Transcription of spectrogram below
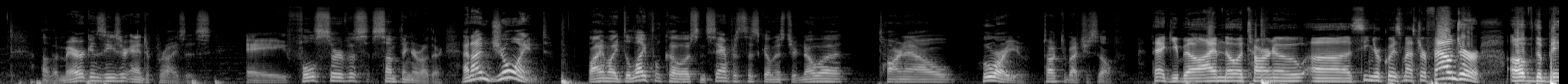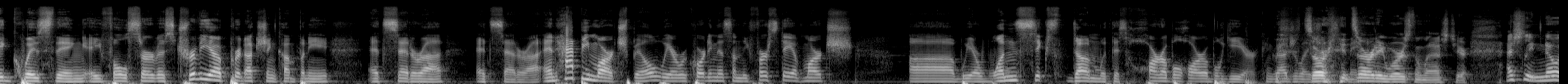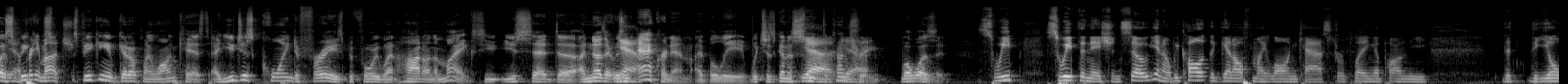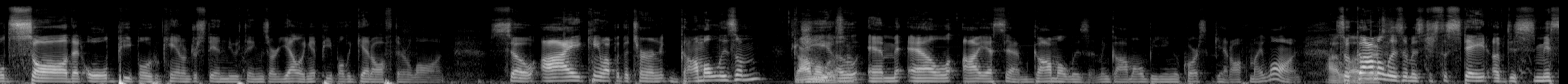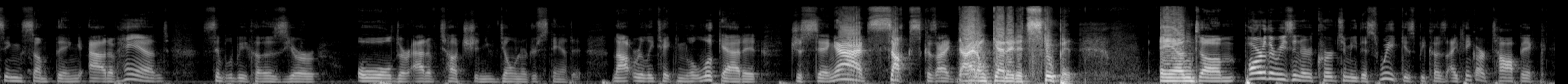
of American Caesar Enterprises, a full service something or other. And I'm joined by my delightful co host in San Francisco, Mr. Noah Tarnow. Who are you? Talk about yourself. Thank you, Bill. I'm Noah Tarnow, uh, senior quizmaster, founder of the Big Quiz Thing, a full-service trivia production company, etc., etc. And happy March, Bill. We are recording this on the first day of March. Uh, we are one sixth done with this horrible, horrible year. Congratulations! It's already, it's already worse than last year. Actually, Noah. Yeah, speak- pretty much. Speaking of get off my lawn cast, uh, you just coined a phrase before we went hot on the mics. You you said uh, another. It was Yeah. an acronym, I believe, which is going to sweep Yeah, the country. What was it? Sweep sweep the nation. So you know we call it the get off my lawn cast. We're playing upon the the the old saw that old people who can't understand new things are yelling at people to get off their lawn. So I came up with the term gommelism. G. O M L I S M, and gommel being, of course, get off my lawn. I so it. gommelism is just the state of dismissing something out of hand simply because you're old or out of touch and you don't understand it. Not really taking a look at it, just saying, ah, it sucks because I, I don't get it, it's stupid. And um, part of the reason it occurred to me this week is because I think our topic,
